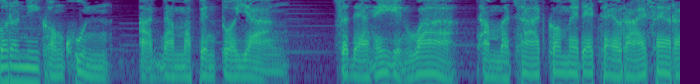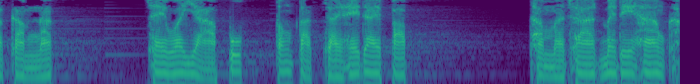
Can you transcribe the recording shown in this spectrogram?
กรณีของคุณอาจนำมาเป็นตัวอย่าง แสดงให้เห็นว่า ธรรมชาติก็ไม่ได้ใจร้ายแสรกรรมนัก ใช่ว่าอย่าปุ๊บต้องตัดใจให้ได้ปับ๊บธรรมชาติไม่ได้ห้ามข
